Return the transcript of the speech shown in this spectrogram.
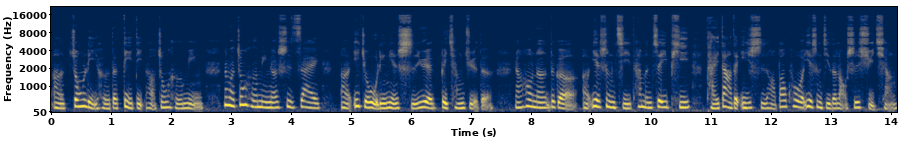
呃钟礼和的弟弟哈，钟和明。那么钟和明呢，是在呃一九五零年十月被枪决的。然后呢，这个呃叶圣吉他们这一批台大的医师哈，包括叶圣吉的老师许强，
